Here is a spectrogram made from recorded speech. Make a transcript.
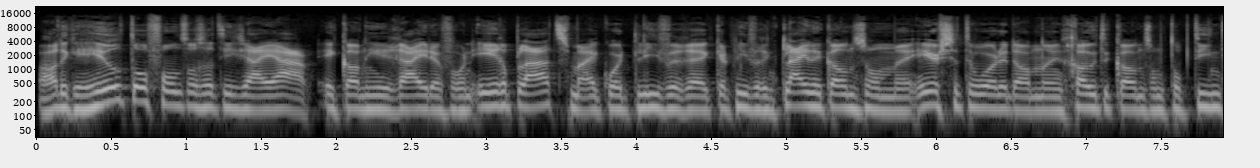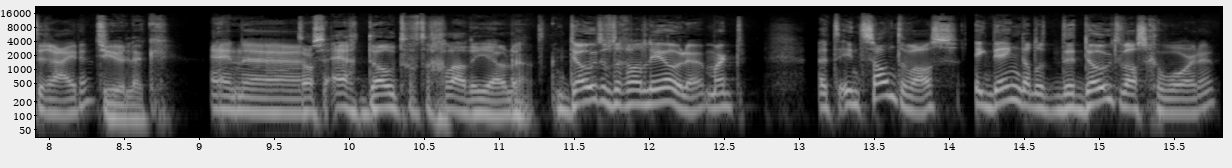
Maar wat ik heel tof vond, was dat hij zei: Ja, ik kan hier rijden voor een ereplaats. Maar ik, word liever, eh, ik heb liever een kleine kans om eerste te worden dan een grote kans om top 10 te rijden. Tuurlijk. En eh, Het was echt dood of de gladiolen. dood of de Gladiolen. Maar het, het interessante was: ik denk dat het de dood was geworden.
